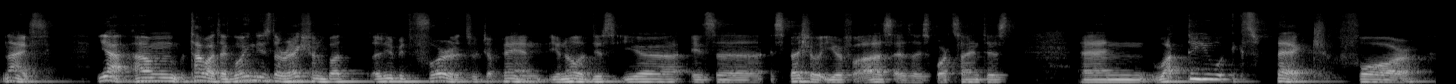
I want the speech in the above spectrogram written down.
Nice. Yeah, um, Thabata, going this direction, but a little bit further to Japan. You know, this year is a special year for us as a sports scientist. And what do you expect for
